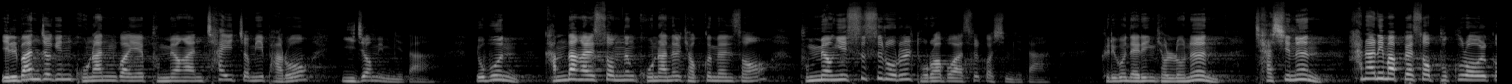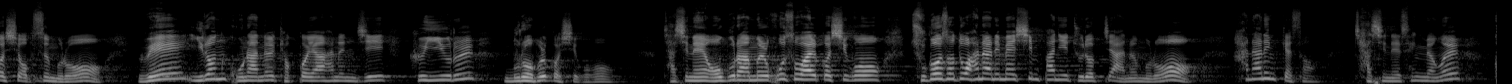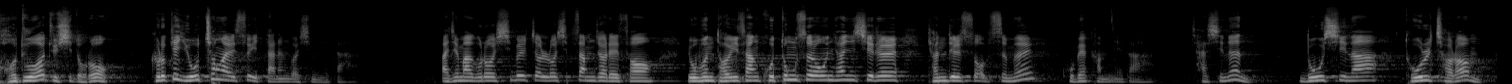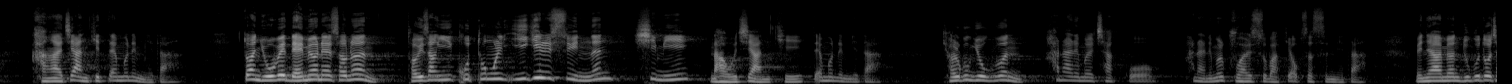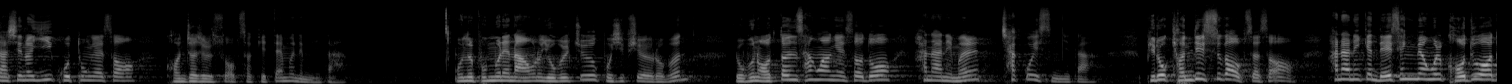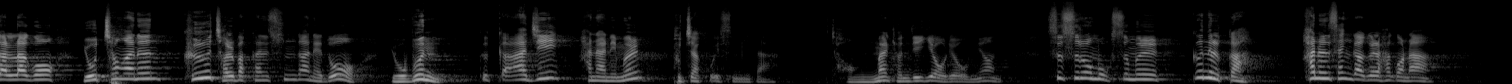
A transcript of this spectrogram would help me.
일반적인 고난과의 분명한 차이점이 바로 이 점입니다. 욥은 감당할 수 없는 고난을 겪으면서 분명히 스스로를 돌아보았을 것입니다. 그리고 내린 결론은 자신은 하나님 앞에서 부끄러울 것이 없으므로 왜 이런 고난을 겪어야 하는지 그 이유를 물어볼 것이고 자신의 억울함을 호소할 것이고 죽어서도 하나님의 심판이 두렵지 않으므로 하나님께서 자신의 생명을 거두어 주시도록 그렇게 요청할 수 있다는 것입니다. 마지막으로 11절로 13절에서 욥은 더 이상 고통스러운 현실을 견딜 수 없음을 고백합니다. 자신은 노시나 돌처럼 강하지 않기 때문입니다. 또한 욥의 내면에서는 더 이상 이 고통을 이길 수 있는 힘이 나오지 않기 때문입니다. 결국 욥은 하나님을 찾고 하나님을 구할 수밖에 없었습니다. 왜냐하면 누구도 자신을 이 고통에서 건져줄 수 없었기 때문입니다. 오늘 본문에 나오는 욥을 쭉 보십시오, 여러분. 욥은 어떤 상황에서도 하나님을 찾고 있습니다. 비록 견딜 수가 없어서 하나님께 내 생명을 거두어 달라고 요청하는 그 절박한 순간에도 욥은 끝까지 하나님을 붙잡고 있습니다. 정말 견디기 어려우면 스스로 목숨을 끊을까 하는 생각을 하거나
